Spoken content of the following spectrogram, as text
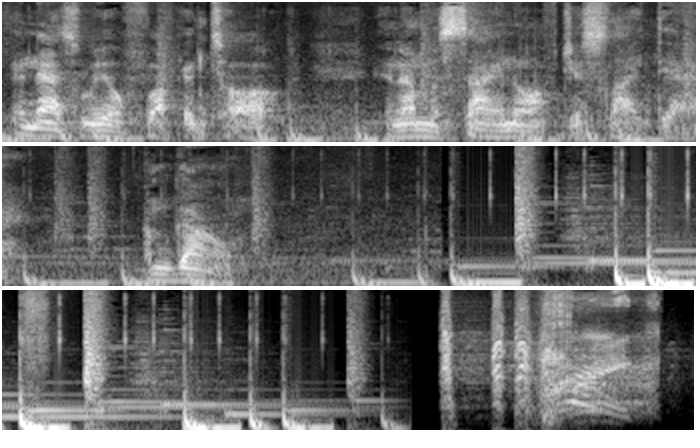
And that's real fucking talk. And I'm gonna sign off just like that. I'm gone.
